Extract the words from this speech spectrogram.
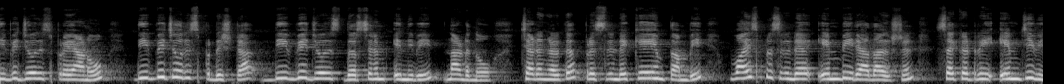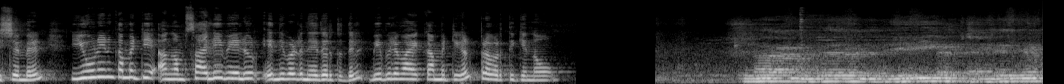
ദിവ്യജ്യോതിസ് പ്രയാണവും ദിവ്യജ്യോതിസ് പ്രതിഷ്ഠ ദിവ്യജ്യോതിസ് ദർശനം എന്നിവയും നടന്നു. ചടങ്ങുകൾക്ക് president K M Thampi vice president M B Radhakrishnan secretary M G Viswambharan union committee അംഗം സലി വേലൂർ എന്നിവരുടെ നേതൃത്വത്തിൽ വിപുലമായ കമ്മിറ്റികൾ പ്രവർത്തിക്കുന്നു. ഗുരുദേവന്റെ ദൈവിക ചൈതന്യം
